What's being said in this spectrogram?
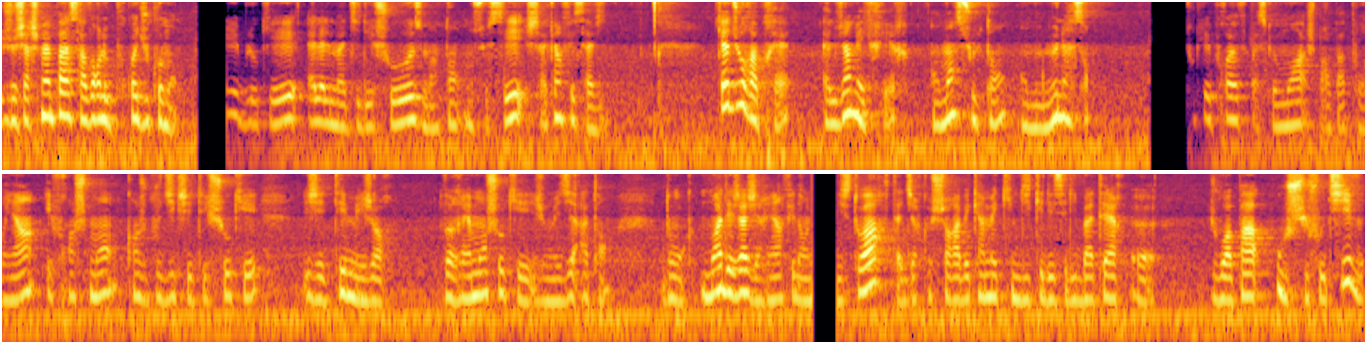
je cherche même pas à savoir le pourquoi du comment. Elle est bloquée, elle, elle m'a dit des choses, maintenant on se sait, chacun fait sa vie. Quatre jours après, elle vient m'écrire en m'insultant, en me menaçant. Toutes les preuves, parce que moi, je parle pas pour rien, et franchement, quand je vous dis que j'étais choquée, j'étais, mais genre, vraiment choquée. Je me dis, attends, donc moi déjà, j'ai rien fait dans histoire, c'est-à-dire que je sors avec un mec qui me dit qu'il est célibataire, euh, je vois pas où je suis fautive.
